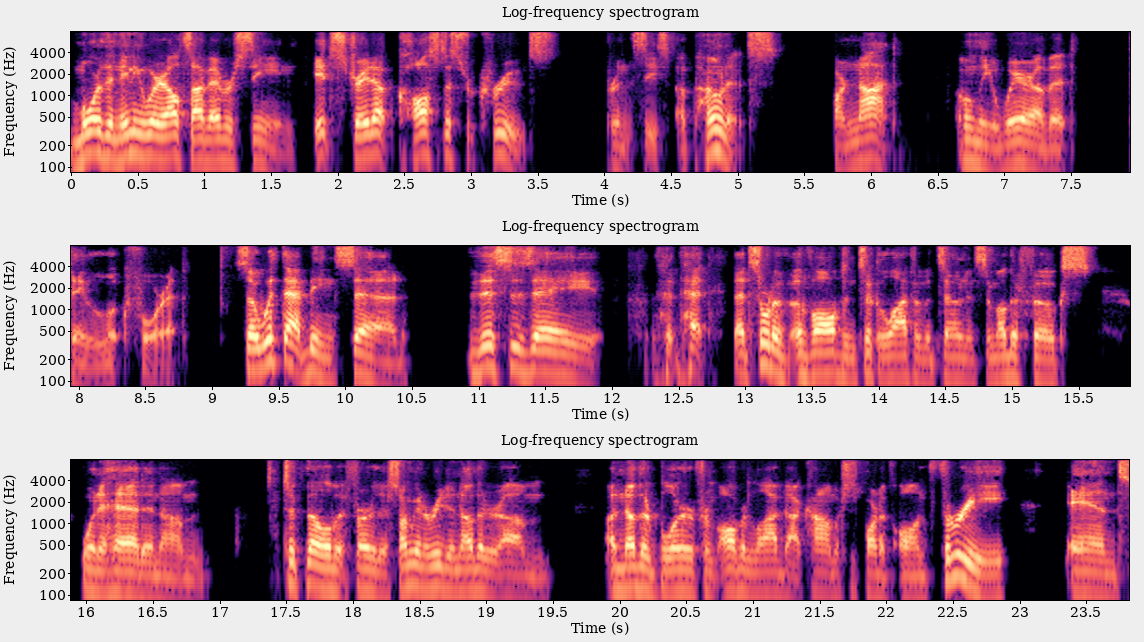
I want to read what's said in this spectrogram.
more than anywhere else I've ever seen. It straight up cost us recruits, parentheses, opponents are not only aware of it, they look for it. So with that being said, this is a that that sort of evolved and took a life of its own and some other folks went ahead and um took that a little bit further. So I'm going to read another um, another blurb from auburnlive.com, which is part of On Three. and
